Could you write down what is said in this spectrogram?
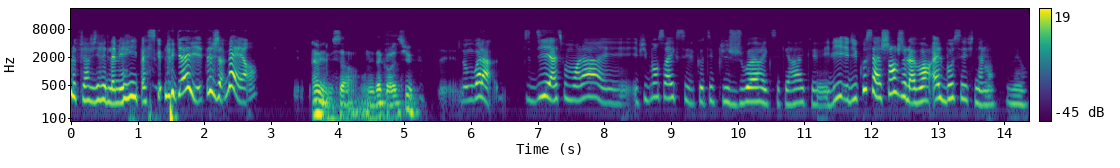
de le faire virer de la mairie parce que le gars, il était jamais, hein. Ah oui, mais ça, on est d'accord là-dessus. Donc voilà, tu te dis à ce moment-là, et, et puis bon, c'est vrai que c'est le côté plus joueur, etc. que Ellie, et du coup, ça change de la voir elle bosser finalement. Mais bon.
